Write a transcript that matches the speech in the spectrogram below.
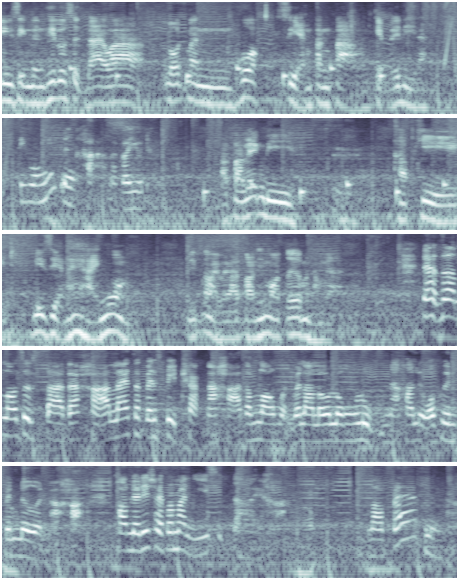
มีสิ่งหนึ่งที่รู้สึกได้ว่ารถมันพวกเสียงต่างๆมันเก็บได้ดีนะตีวงนิดนึงค่ะ แล้วก็ยูทูอัตราเร่งดี ขับขี่มีเสียงให้หายง่วง นิดหน่อยเวลาตอนที่มอเตอร์มันทำงานเดี๋ยวจะรอจุดสตาร์ทนะคะอันแรกจะเป็น speed trap นะคะจำลองเหมือนเวลาเราลงหลุมนะคะ หรือว่าพื้นเป็นเนินนะคะ ความเร็วที่ใช้ประมาณ 20 ได้ค่ะครับรอแป๊บหนึ่งนะคะ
